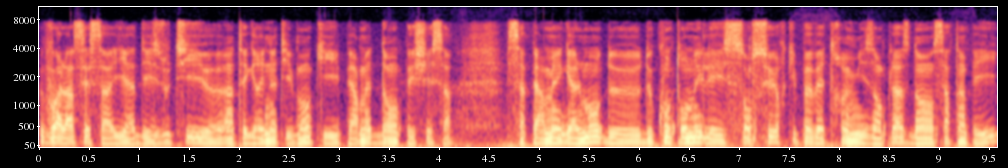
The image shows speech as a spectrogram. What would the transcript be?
Voilà, c'est ça. Il y a des outils euh, intégrés nativement qui permettent d'empêcher ça. Ça permet également de, contourner les censures qui peuvent être mises en place dans certains pays.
